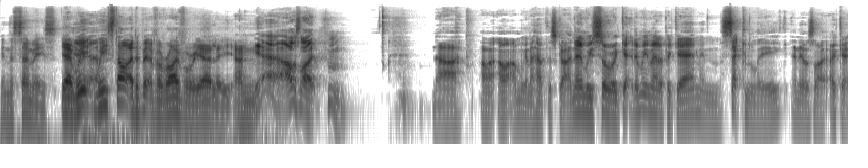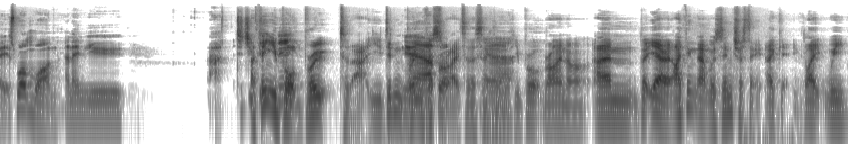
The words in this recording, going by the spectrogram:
in the semis. Yeah, Yeah. we we started a bit of a rivalry early, and Yeah, I was like, hmm. Nah, I, I, I'm going to have this guy. And then we saw again. Then we met up again in the second league, and it was like, okay, it's one-one. And then you, did you? I think you me? brought Brute to that. You didn't bring Yeah, Viserai brought- to the second. yeah. You brought Rhinar. Um, but yeah, I think that was interesting. Like, like we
